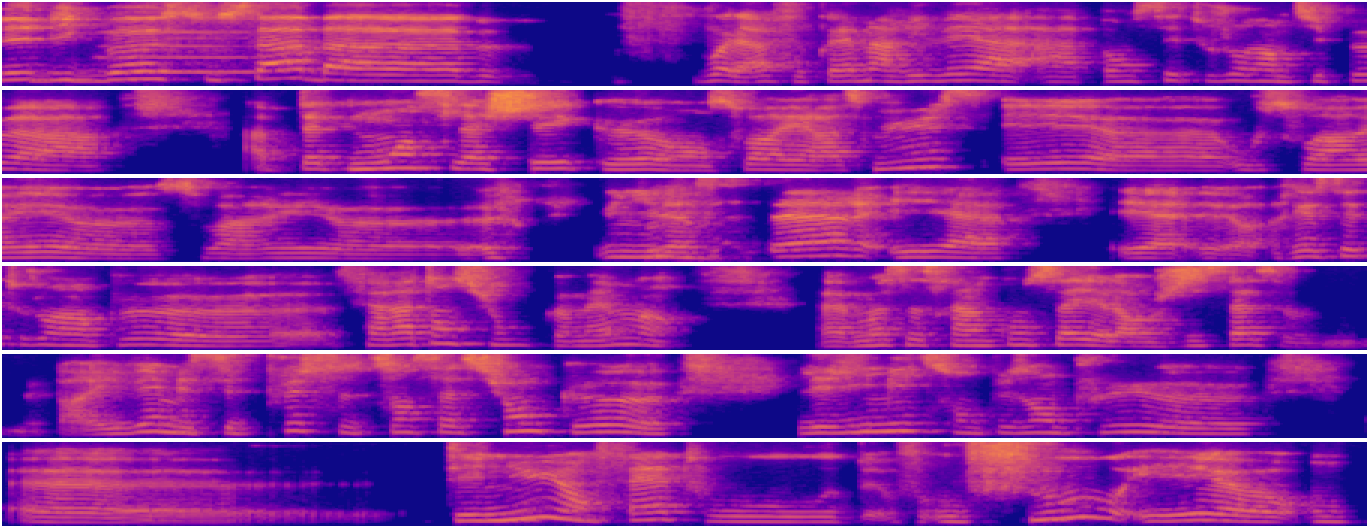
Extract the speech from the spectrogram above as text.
les big boss tout ça, bah voilà, faut quand même arriver à, penser toujours un petit peu à, peut-être moins se lâcher qu'en soirée Erasmus et euh, ou soirée euh, soirée euh, universitaire et, et rester toujours un peu faire attention quand même. moi, ça serait un conseil. Alors, je dis ça, ça ne m'est pas arrivé, mais c'est plus cette sensation que les limites sont de plus en plus ténues en fait ou, ou floues et on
